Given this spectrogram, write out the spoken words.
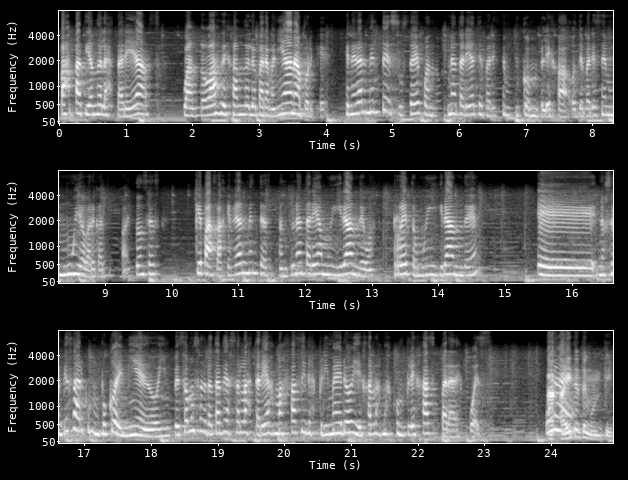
vas pateando las tareas, cuando vas dejándolo para mañana, porque generalmente sucede cuando una tarea te parece muy compleja o te parece muy abarcativa. Entonces, ¿Qué pasa? Generalmente ante una tarea muy grande o un reto muy grande, eh, nos empieza a dar como un poco de miedo y empezamos a tratar de hacer las tareas más fáciles primero y dejarlas más complejas para después. Ah, ahí te tengo un tip.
